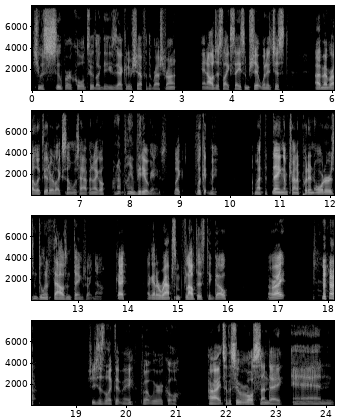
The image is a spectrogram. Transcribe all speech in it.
She was super cool too, like the executive chef of the restaurant. And I'll just like say some shit when it's just I remember I looked at her like something was happening. I go, I'm not playing video games. Like, look at me. I'm at the thing. I'm trying to put in orders. I'm doing a thousand things right now. Okay. I got to wrap some flautas to go. All right. she just looked at me, but we were cool. All right. So the Super Bowl Sunday, and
